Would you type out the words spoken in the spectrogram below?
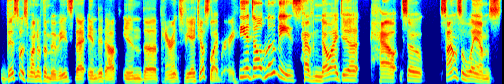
This was one of the movies that ended up in the parents' VHS library. The adult movies. Have no idea how. So, Silence of the Lambs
